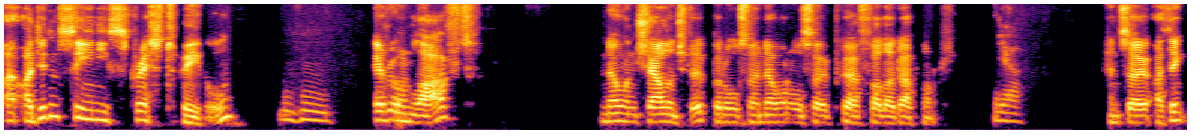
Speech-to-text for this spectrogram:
I, I, didn't see any stressed people. Mm-hmm. Everyone laughed. No one challenged it, but also no one also uh, followed up on it. Yeah. And so I think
